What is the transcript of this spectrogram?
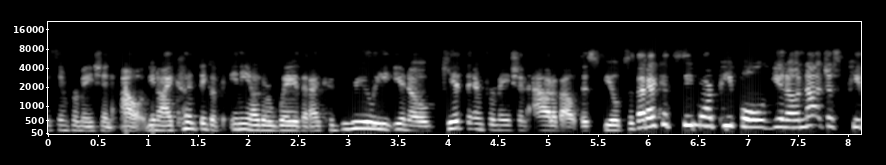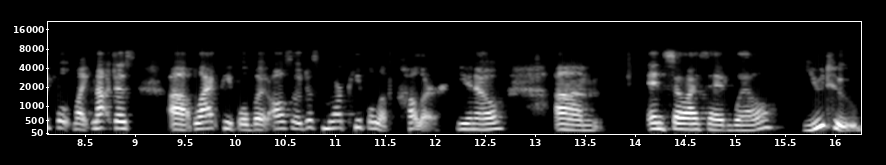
this information out? You know, I couldn't think of any other way that I could really, you know, get the information out about this field so that I could see more people, you know, not just people, like not just uh, Black people, but also just more people of color, you know? Um, and so I said, well, YouTube,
